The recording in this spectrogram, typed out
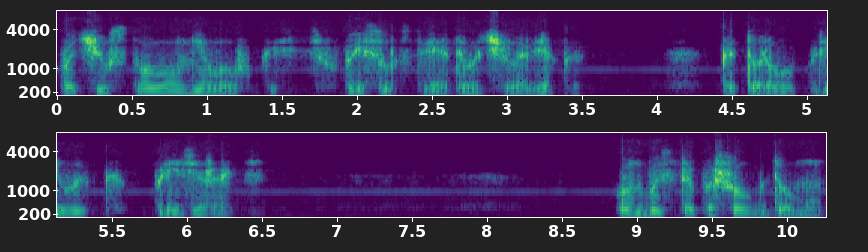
почувствовал неловкость в присутствии этого человека, которого привык презирать. Он быстро пошел к дому.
